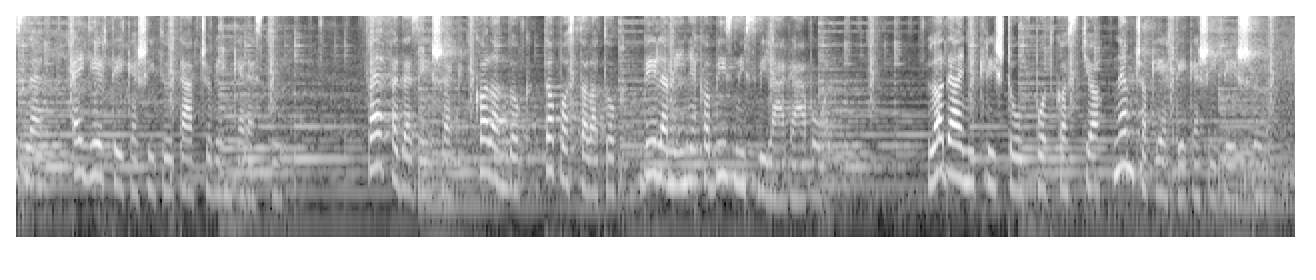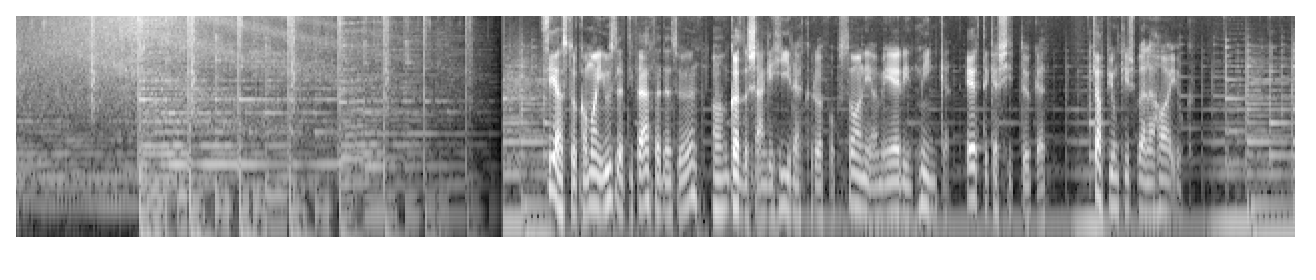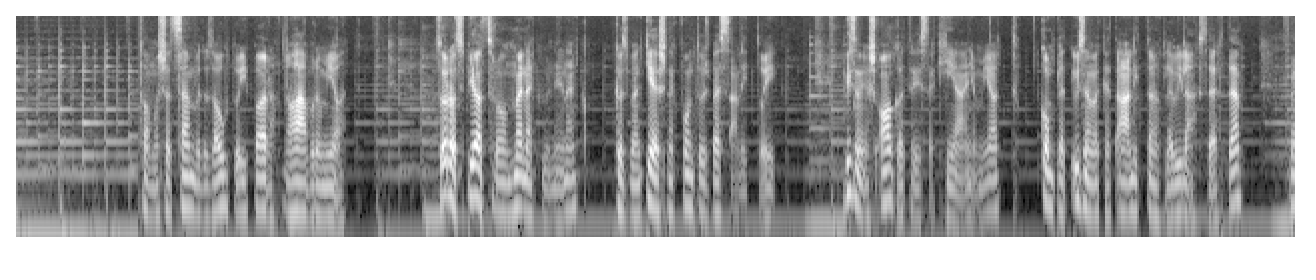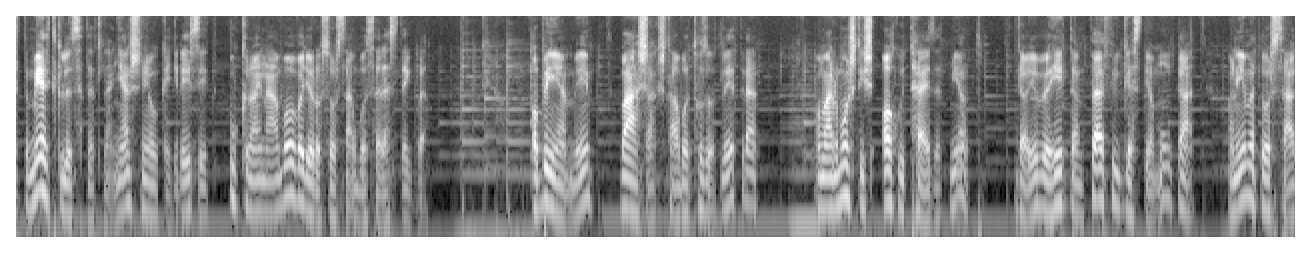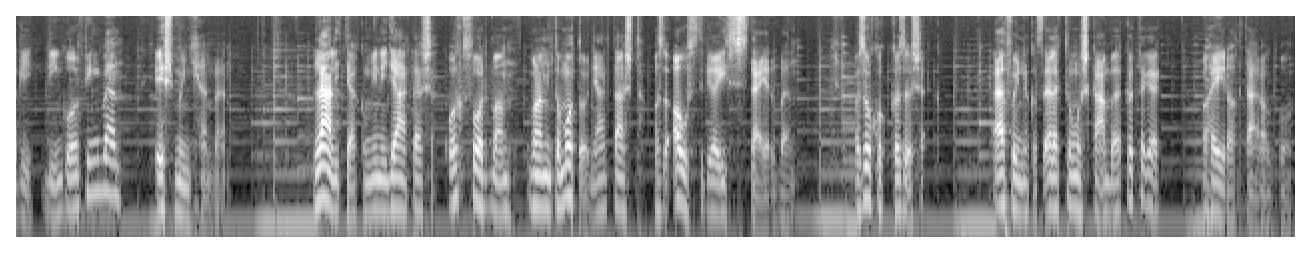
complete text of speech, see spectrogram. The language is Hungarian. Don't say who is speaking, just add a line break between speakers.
Üzlet egy értékesítő távcsövén keresztül. Felfedezések, kalandok, tapasztalatok, vélemények a biznisz világából. Ladányi Kristóf podcastja nem csak értékesítésről.
Sziasztok! A mai üzleti felfedező a gazdasági hírekről fog szólni, ami érint minket, értékesítőket. Csapjunk is bele, halljuk! Hatalmasat szenved az autóipar a háború miatt. Az orosz piacról menekülnének, közben kiesnek fontos beszállítóik. Bizonyos alkatrészek hiánya miatt komplet üzemeket állítanak le világszerte, mert a mértkülözhetetlen nyersanyagok egy részét Ukrajnából vagy Oroszországból szerezték be. A BMW válságstábot hozott létre, a már most is akut helyzet miatt, de a jövő héten felfüggeszti a munkát a németországi Dingolfingben és Münchenben. Leállítják a mini gyártását Oxfordban, valamint a motorgyártást az ausztriai Steyrben. Az okok közösek. Elfogynak az elektromos kábelkötegek a helyi raktárakból.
